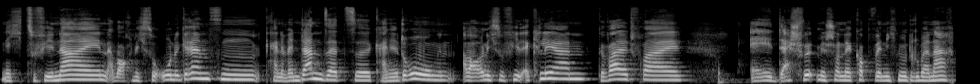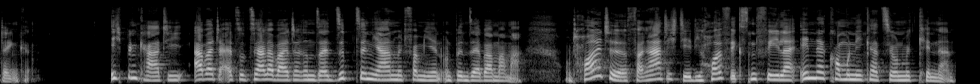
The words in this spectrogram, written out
Nicht zu viel Nein, aber auch nicht so ohne Grenzen, keine Wenn-Dann-Sätze, keine Drohungen, aber auch nicht so viel erklären, gewaltfrei. Ey, da schwirrt mir schon der Kopf, wenn ich nur drüber nachdenke. Ich bin Kati, arbeite als Sozialarbeiterin seit 17 Jahren mit Familien und bin selber Mama. Und heute verrate ich dir die häufigsten Fehler in der Kommunikation mit Kindern,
